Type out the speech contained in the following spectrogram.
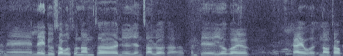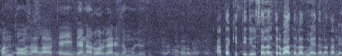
आणि लई दिवसापासून आमचं नियोजन चालू होता. पण ते योगायोग काय होत नव्हता पण तो झाला त्याही बॅनरवर गाडी जमवली होती. बरोबर. आता किती दिवसानंतर बादल आज मैदानात आले?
